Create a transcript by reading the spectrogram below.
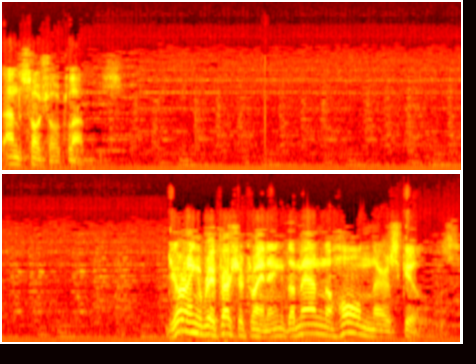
and social clubs. During refresher training, the men hone their skills.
